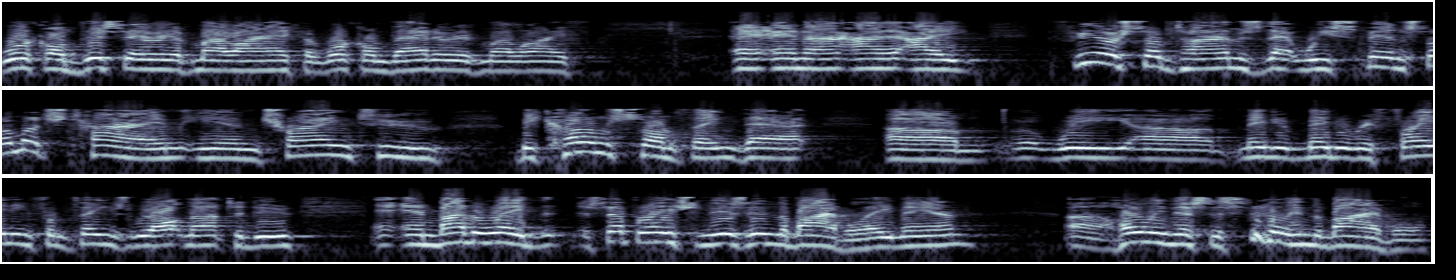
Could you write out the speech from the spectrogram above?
work on this area of my life and work on that area of my life. And, and I, I fear sometimes that we spend so much time in trying to become something that um, we uh, maybe maybe refraining from things we ought not to do. And, and by the way, the separation is in the Bible. Amen. uh, holiness is still in the Bible.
